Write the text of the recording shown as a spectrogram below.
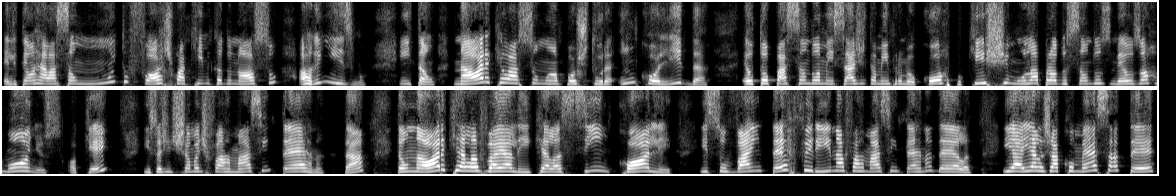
ele tem uma relação muito forte com a química do nosso organismo. Então, na hora que eu assumo uma postura encolhida, eu estou passando uma mensagem também para o meu corpo que estimula a produção dos meus hormônios, ok? Isso a gente chama de farmácia interna, tá? Então, na hora que ela vai ali, que ela se encolhe, isso vai interferir na farmácia interna dela. E aí ela já começa a ter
